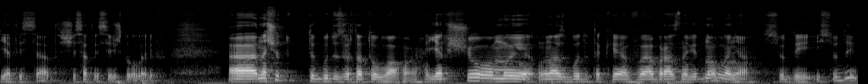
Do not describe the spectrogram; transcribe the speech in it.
50-60 тисяч доларів. Е, На що тут буду звертати увагу? Якщо ми, у нас буде таке V-образне відновлення сюди і сюди,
